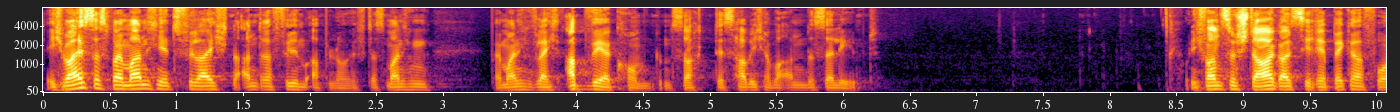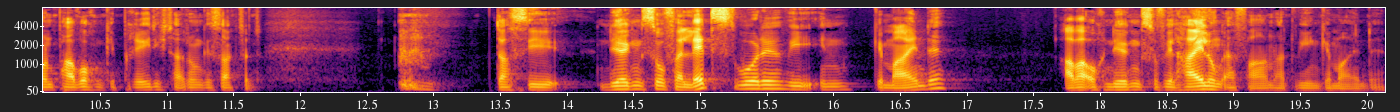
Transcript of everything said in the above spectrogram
Ich weiß, dass bei manchen jetzt vielleicht ein anderer Film abläuft, dass manchen, bei manchen vielleicht Abwehr kommt und sagt, das habe ich aber anders erlebt. Und ich fand es so stark, als die Rebecca vor ein paar Wochen gepredigt hat und gesagt hat, dass sie nirgends so verletzt wurde wie in Gemeinde, aber auch nirgends so viel Heilung erfahren hat wie in Gemeinde.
